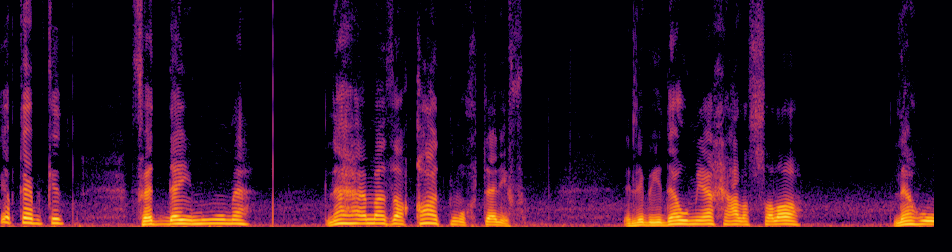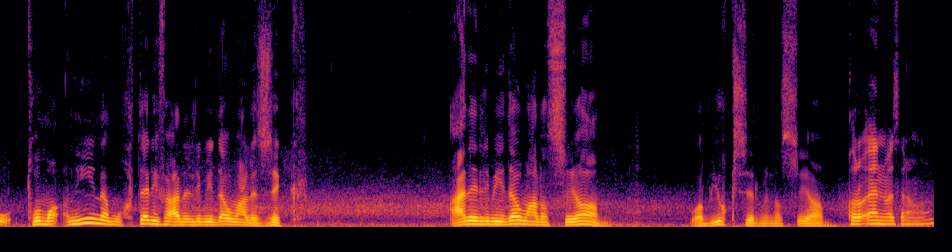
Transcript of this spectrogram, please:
هي بتعمل كده. فالديمومة لها مذاقات مختلفة. اللي بيداوم يا أخي على الصلاة له طمأنينة مختلفة عن اللي بيداوم على الذكر عن اللي بيداوم على الصيام وبيكسر من الصيام. قرآن مثلا.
